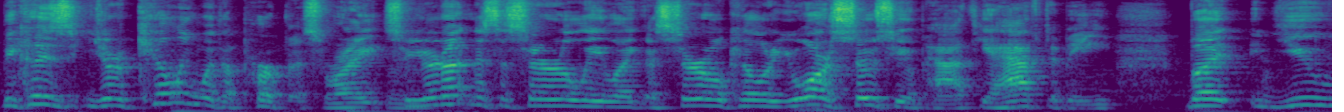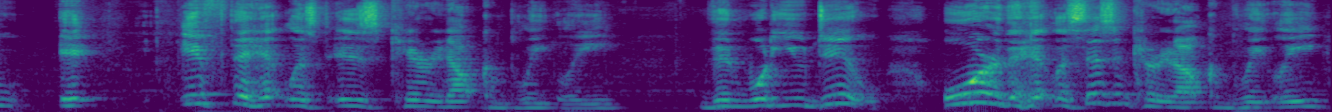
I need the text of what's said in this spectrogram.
because you're killing with a purpose, right? So mm. you're not necessarily like a serial killer. You are a sociopath. You have to be, but you it if the hit list is carried out completely, then what do you do? Or the hit list isn't carried out completely,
